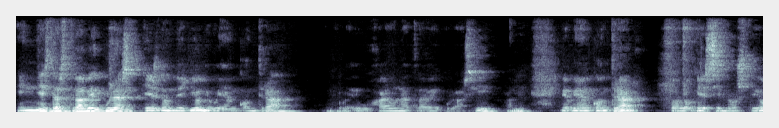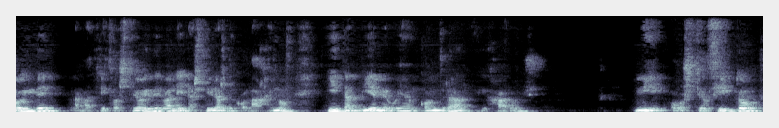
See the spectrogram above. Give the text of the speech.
En estas trabéculas es donde yo me voy a encontrar, voy a dibujar una trabécula así, ¿vale? me voy a encontrar todo lo que es el osteoide, la matriz osteoide, ¿vale? y las fibras de colágeno, y también me voy a encontrar, fijaros, mi osteocito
